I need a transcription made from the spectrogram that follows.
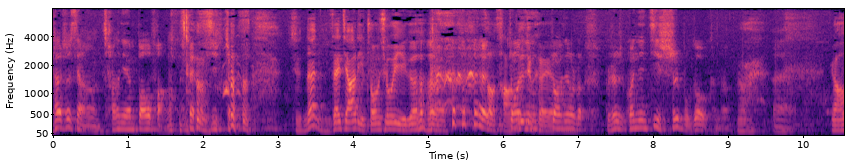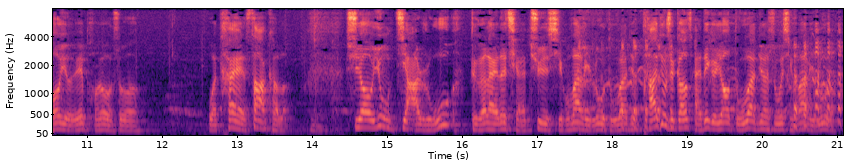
他是想常年包房在洗浴中心就那你在家里装修一个 澡堂子就可以了装修了。不是关键技师不够，可能哎，哎，然后有一位朋友说，我太 suck 了。嗯需要用假如得来的钱去行万里路读万卷，他就是刚才那个要读万卷书行万里路的。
